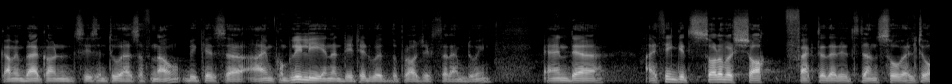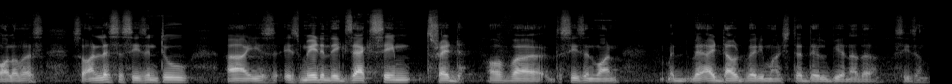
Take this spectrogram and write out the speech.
coming back on season two as of now because uh, I'm completely inundated with the projects that I'm doing. And uh, I think it's sort of a shock factor that it's done so well to all of us. So unless the season two uh, is, is made in the exact same thread of the season one, I doubt very much that there will be another season.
